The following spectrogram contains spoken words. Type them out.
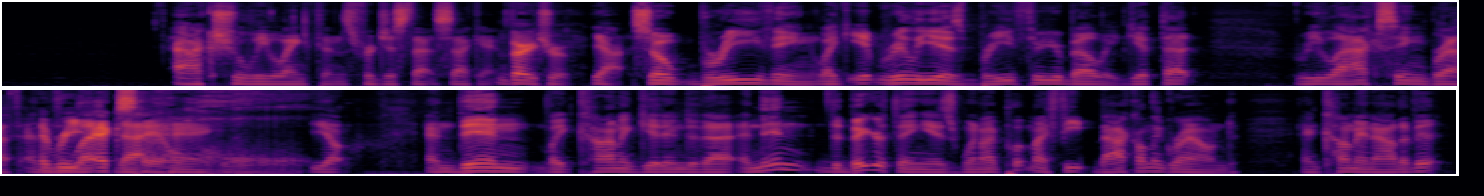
actually lengthens for just that second. Very true. Yeah. So breathing, like it really is, breathe through your belly, get that relaxing breath, and Every let exhale. That hang. Yep. And then like kind of get into that. And then the bigger thing is when I put my feet back on the ground and come in out of it,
